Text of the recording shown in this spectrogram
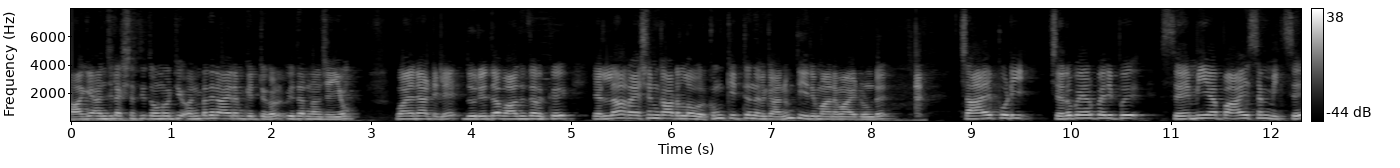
ആകെ അഞ്ച് ലക്ഷത്തി തൊണ്ണൂറ്റി ഒൻപതിനായിരം കിറ്റുകൾ വിതരണം ചെയ്യും. വയനാട്ടിലെ ദുരിതബാധിതർക്ക് എല്ലാ റേഷൻ കാർഡുള്ളവർക്കും കിറ്റ് നൽകാനും തീരുമാനമായിട്ടുണ്ട്. ചായപ്പൊടി ചെറുപയർ പരിപ്പ് സേമിയ പായസം മിക്സ്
